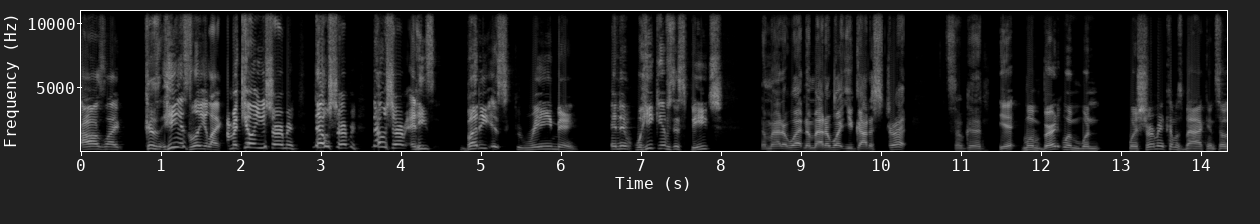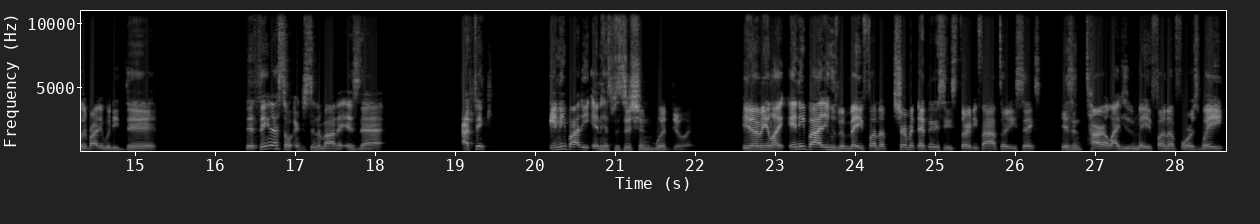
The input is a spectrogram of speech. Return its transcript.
I was like, because he is literally like, "I'm gonna kill you, Sherman." No, Sherman. No, Sherman. And he's Buddy is screaming. And then when he gives this speech, no matter what, no matter what, you got to strut. So good. Yeah, when when when when Sherman comes back and tells everybody what he did, the thing that's so interesting about it is that I think anybody in his position would do it. You know what I mean? Like anybody who's been made fun of Sherman, I think he's 35, 36. His entire life he's been made fun of for his weight.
